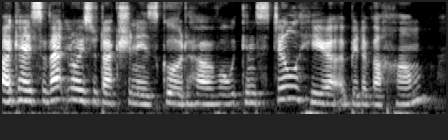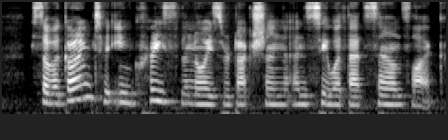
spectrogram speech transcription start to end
Okay, so that noise reduction is good, however we can still hear a bit of a hum. So we're going to increase the noise reduction and see what that sounds like.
